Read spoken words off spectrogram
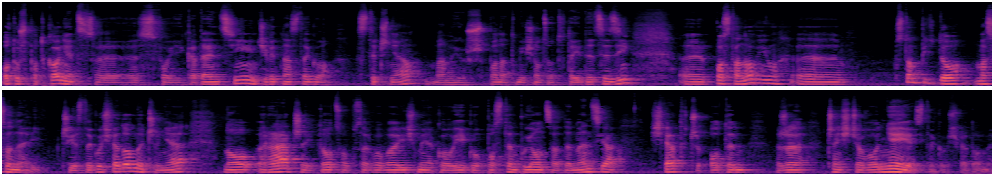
Otóż pod koniec e, swojej kadencji, 19 stycznia, mamy już ponad miesiąc od tej decyzji, postanowił wstąpić do masonerii. Czy jest tego świadomy, czy nie? No raczej to, co obserwowaliśmy jako jego postępująca demencja, świadczy o tym, że częściowo nie jest tego świadomy.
